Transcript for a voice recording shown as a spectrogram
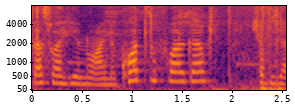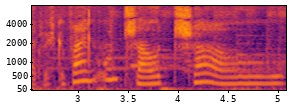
Das war hier nur eine kurze Folge. Ich hoffe, sie hat euch gefallen und ciao, ciao.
